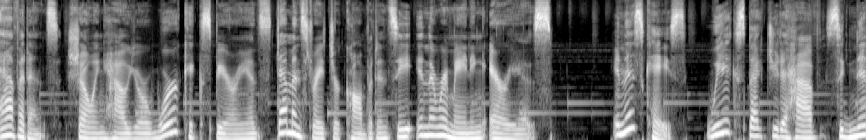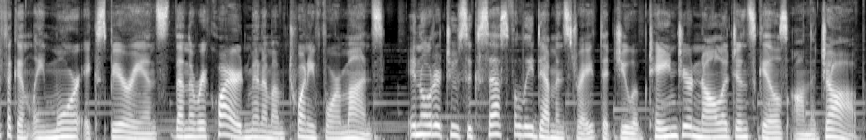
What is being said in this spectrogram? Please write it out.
evidence showing how your work experience demonstrates your competency in the remaining areas. In this case, we expect you to have significantly more experience than the required minimum 24 months in order to successfully demonstrate that you obtained your knowledge and skills on the job.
